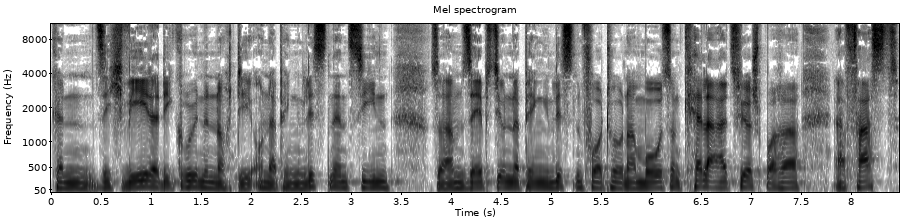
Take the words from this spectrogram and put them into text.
können sich weder die Grünen noch die unabhängigen Listen entziehen. So haben selbst die unabhängigen Listen Moos und Keller als Fürspracher erfasst,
